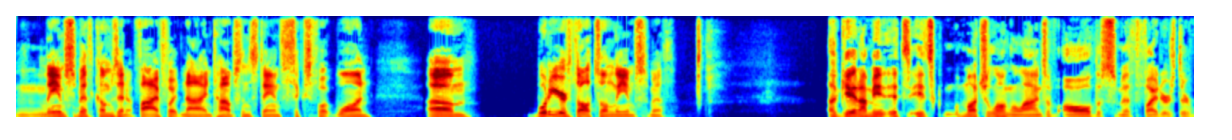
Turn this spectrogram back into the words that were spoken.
Mhm. Liam Smith comes in at five foot nine. Thompson stands six foot one. Um, what are your thoughts on Liam Smith? Again, I mean, it's it's much along the lines of all the Smith fighters. They're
